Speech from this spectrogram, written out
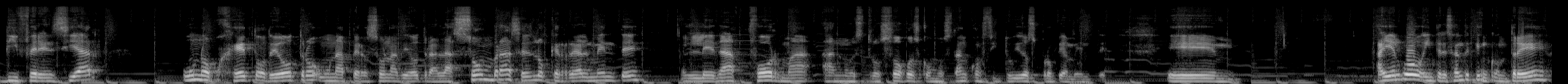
diferenciar un objeto de otro, una persona de otra. Las sombras es lo que realmente le da forma a nuestros ojos como están constituidos propiamente. Em, hay algo interesante que encontré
